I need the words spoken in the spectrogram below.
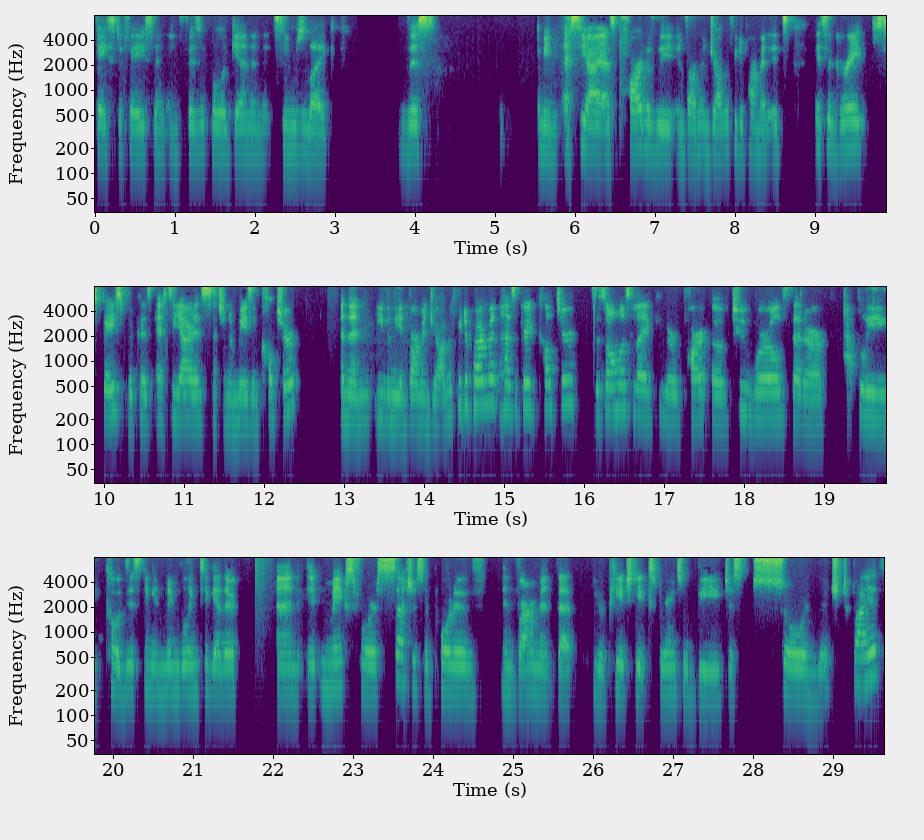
face to face and, and physical again. And it seems like this, I mean, SEI as part of the environment and geography department, it's it's a great space because SEI is such an amazing culture. And then even the environment geography department has a great culture. So it's almost like you're part of two worlds that are happily coexisting and mingling together. And it makes for such a supportive environment that your PhD experience would be just so enriched by it.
